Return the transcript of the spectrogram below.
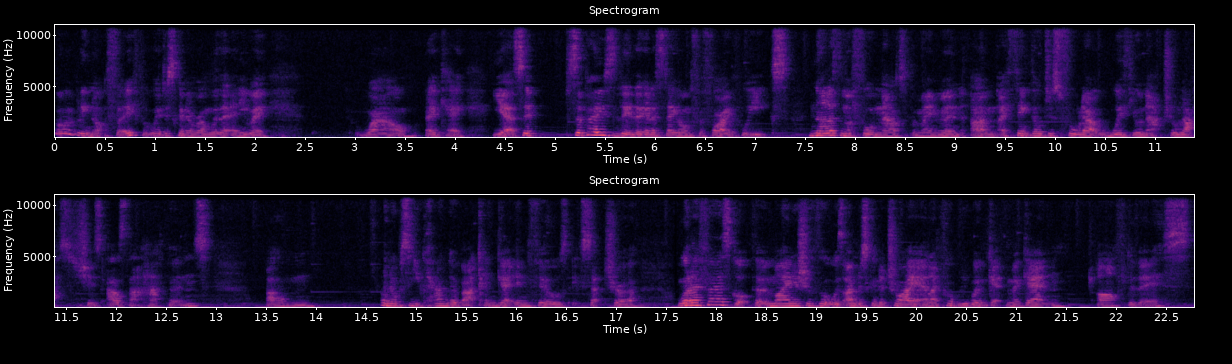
Probably not safe, but we're just going to run with it anyway. Wow. Okay. Yeah, so supposedly they're going to stay on for five weeks. None of them have fallen out at the moment. Um, I think they'll just fall out with your natural lashes as that happens. Um, and obviously you can go back and get infills, etc. When I first got them, my initial thought was I'm just going to try it and I probably won't get them again after this.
